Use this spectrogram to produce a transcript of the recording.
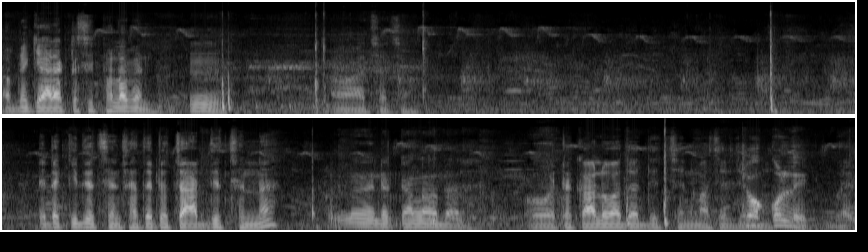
আপনি কি আর একটা সিপ ফেলাবেন? হুম। ও আচ্ছা আচ্ছা। এটা কি দিচ্ছেন? সাথে একটু চার দিচ্ছেন না? না এটা কালো আদার। ও এটা কালো আদার দিচ্ছেন মাছের জন্য। চকোলেট ভাই।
